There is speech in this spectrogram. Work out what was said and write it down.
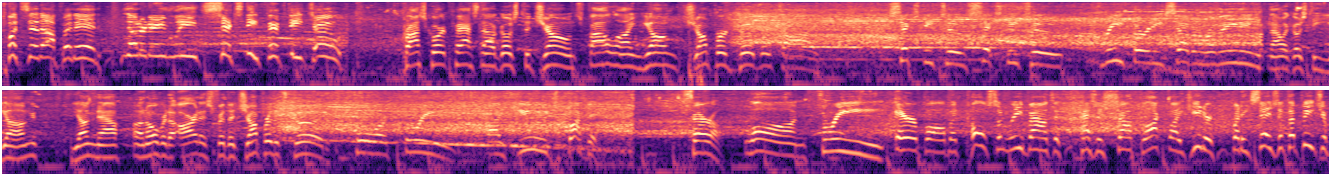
puts it up and in. Notre Dame leads 60-52. Cross court pass now goes to Jones. Foul line, Young, jumper, good. We're tied. 62 62, 337 remaining. Now it goes to Young. Young now on over to Artis for the jumper that's good. 4-3. A huge bucket. Farrell, long three, air ball, but Colson rebounds it, has a shot blocked by Jeter, but he saves it to Beachem,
